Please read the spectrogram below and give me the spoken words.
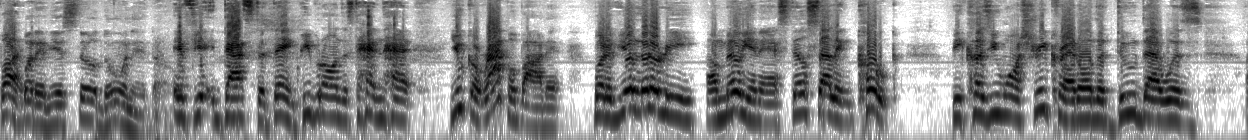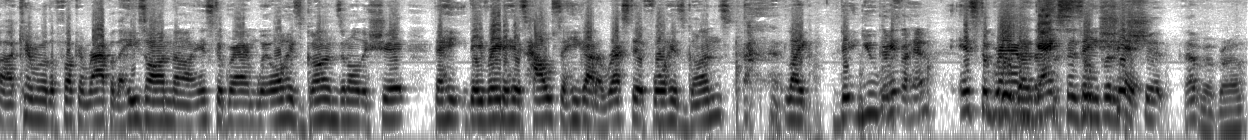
but But if you're still doing it though, if you that's the thing people don't understand that you can rap about it but if you're literally a millionaire still selling coke because you want street cred or the dude that was uh, I can't remember the fucking rapper that he's on uh, Instagram with all his guns and all this shit that he they raided his house and he got arrested for his guns like the, you Good for him. Instagram Dude, that- gangsters ain't stupidest shit. ever, bro.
